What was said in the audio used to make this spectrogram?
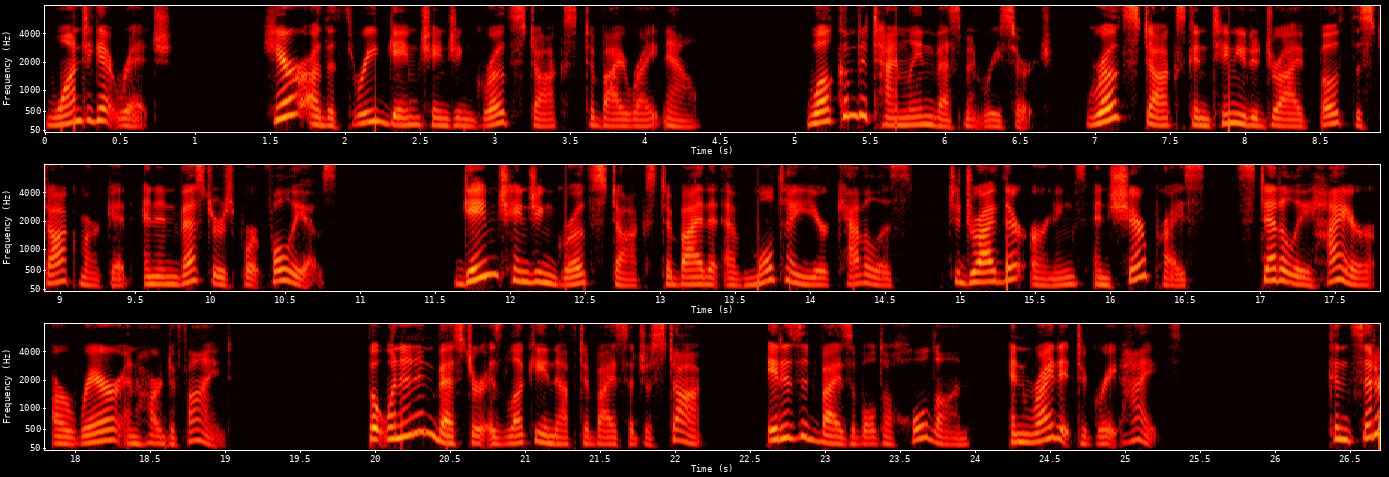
Want to get rich? Here are the three game changing growth stocks to buy right now. Welcome to Timely Investment Research. Growth stocks continue to drive both the stock market and investors' portfolios. Game changing growth stocks to buy that have multi year catalysts to drive their earnings and share price steadily higher are rare and hard to find. But when an investor is lucky enough to buy such a stock, it is advisable to hold on and ride it to great heights. Consider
